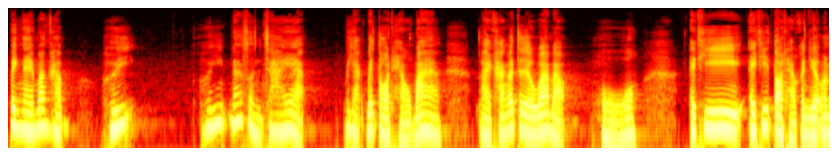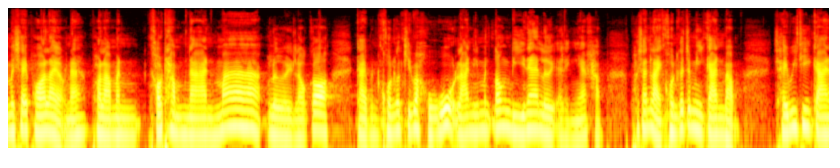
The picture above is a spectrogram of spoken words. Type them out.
เป็นไงบ้างครับ เฮ้ยเฮ้ยน่าสนใจอะ่ะอยากไปต่อแถวบ้าง หลายครั้งก็เจอว่าแบบ โหไอ้ที่ไอ้ที่ต่อแถวกันเยอะมันไม่ใช่เพราะอะไรหรอกนะ พอเรามันเขาทำนานมากเลย แล้วก็กลายเป็นคนก็คิดว่าโหร้านนี้มันต้องดีแน่เลยอะไรเงี้ยครับ เพราะฉะนั้นหลายคนก็จะมีการแบบใช้วิธีการ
